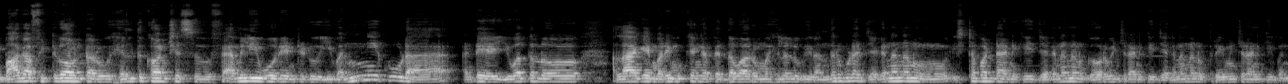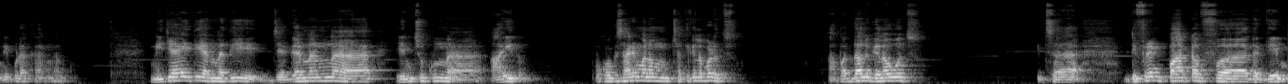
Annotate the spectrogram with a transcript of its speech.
బాగా ఫిట్గా ఉంటారు హెల్త్ కాన్షియస్ ఫ్యామిలీ ఓరియంటెడ్ ఇవన్నీ కూడా అంటే యువతలో అలాగే మరి ముఖ్యంగా పెద్దవారు మహిళలు వీరందరూ కూడా జగనన్నను ఇష్టపడడానికి జగనన్నను గౌరవించడానికి జగనన్నను ప్రేమించడానికి ఇవన్నీ కూడా కారణాలు. నిజాయితీ అన్నది జగనన్న ఎంచుకున్న ఆయుధం. ఒక్కొక్కసారి మనం చతికిలబడచ్చు అబద్ధాలు గెలవచ్చు it's a different part of the game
